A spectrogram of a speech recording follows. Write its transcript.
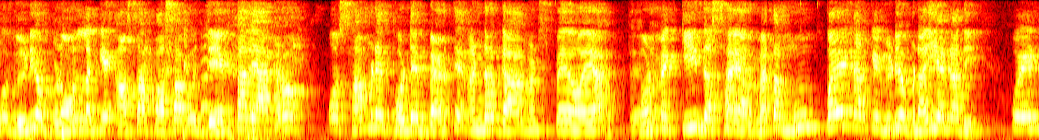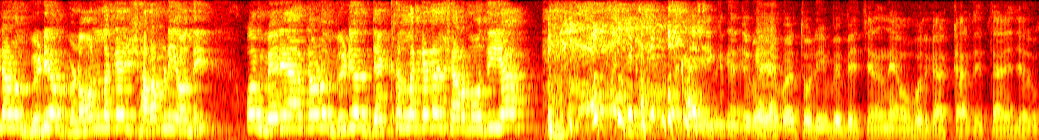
ਉਹ ਵੀਡੀਓ ਬਣਾਉਣ ਲੱਗੇ ਆਸਾ-ਪਾਸਾ ਕੋਈ ਦੇਖ ਤਾਂ ਲਿਆ ਕਰੋ। ਉਹ ਸਾਹਮਣੇ ਤੁਹਾਡੇ ਬੈੱਡ ਤੇ ਅੰਡਰ ਗਾਰਮੈਂਟਸ ਪਏ ਹੋਏ ਆ। ਹੁਣ ਮੈਂ ਕੀ ਦੱਸਾਂ ਯਾਰ ਮੈਂ ਤਾਂ ਮੂੰਹ ਪਰੇ ਕਰਕੇ ਵੀਡੀਓ ਬਣਾਈ ਇਹਨਾਂ ਦੀ। ਉਹ ਇਹਨਾਂ ਨੂੰ ਵੀਡੀਓ ਬਣਾਉਣ ਲੱਗੇ ਸ਼ਰਮ ਨਹੀਂ ਆਉਂਦੀ। ਉਹ ਮੇਰੇ ਵਰਗਾ ਨੂੰ ਵੀਡੀਓ ਦੇਖਣ ਲੱਗੇ ਤਾਂ ਸ਼ਰਮ ਆਉਂਦੀ ਆ। ਇੱਕ ਤੇ ਚਲੋ ਇਹ ਬਸ ਥੋੜੀ ਵਿੱਚ ਇਹਨਾਂ ਨੇ ਓਵਰ ਕਰ ਕਰ ਦਿੱਤਾ ਹੈ ਜਦੋਂ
